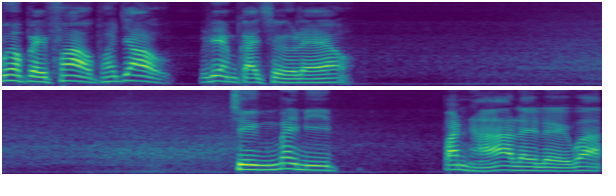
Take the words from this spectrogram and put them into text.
เมื่อไปเฝ้าพระเจ้าเลี่ยมไกเซอร์แล้ว จึงไม่มีปัญหาอะไรเลยว่า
